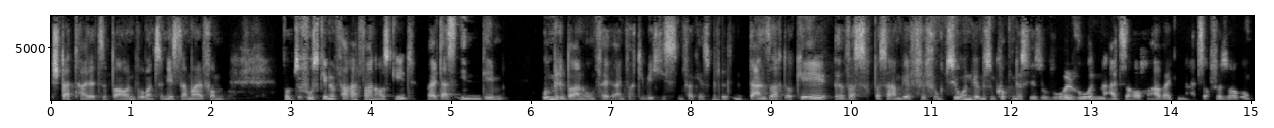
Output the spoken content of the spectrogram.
Stadtteile zu bauen, wo man zunächst einmal vom, vom zu Fuß gehen und Fahrradfahren ausgeht, weil das in dem unmittelbaren Umfeld einfach die wichtigsten Verkehrsmittel sind. Dann sagt, okay, äh, was, was haben wir für Funktionen? Wir müssen gucken, dass wir sowohl Wohnen als auch Arbeiten als auch Versorgung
